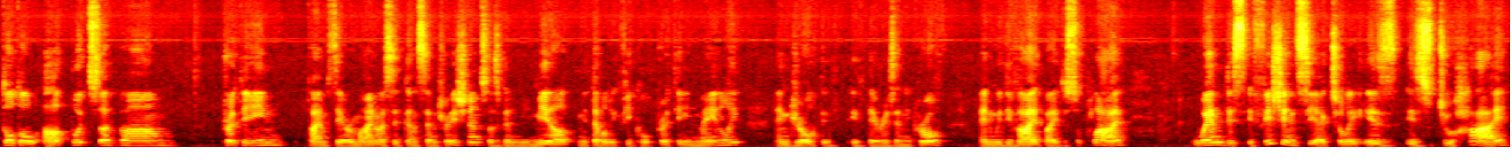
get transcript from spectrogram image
total outputs of um, protein times their amino acid concentration. So it's going to be milk, metabolic fecal protein mainly, and growth if, if there is any growth. And we divide by the supply. When this efficiency actually is, is too high,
